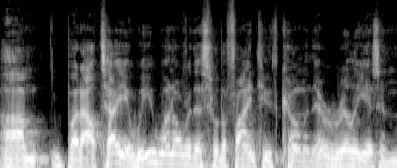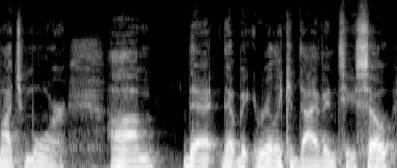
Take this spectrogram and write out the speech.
Um, but I'll tell you, we went over this with a fine tooth comb, and there really isn't much more um, that that we really could dive into. So.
